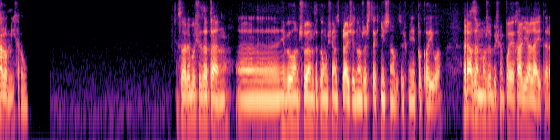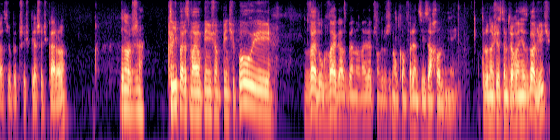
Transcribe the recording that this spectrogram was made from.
Halo Michał. Sorry, bo się za ten yy, nie wyłączyłem, tylko musiałem sprawdzić jedną rzecz techniczną, bo coś mnie niepokoiło. Razem może byśmy pojechali LA teraz, żeby przyspieszyć, Karol. Dobrze. Clippers mają 55,5 i według Vegas będą najlepszą drużyną konferencji zachodniej. Trudno się z tym trochę nie zgodzić,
